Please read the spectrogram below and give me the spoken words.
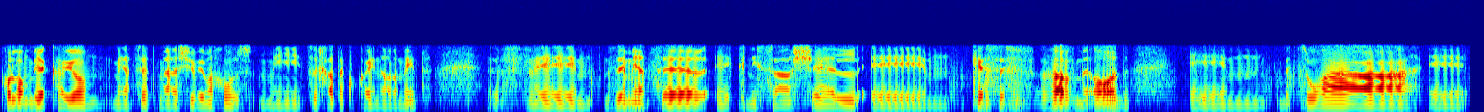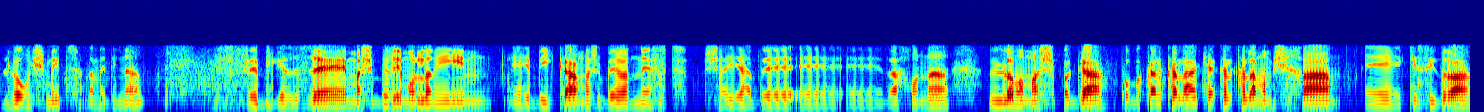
קולומביה כיום מייצאת מעל 70% מצריכת הקוקאין העולמית. וזה מייצר אה, כניסה של אה, כסף רב מאוד אה, בצורה לא רשמית למדינה, ובגלל זה משברים עולמיים, בעיקר משבר הנפט שהיה ב, לאחרונה לא ממש פגע פה בכלכלה, כי הכלכלה ממשיכה כסדרה.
